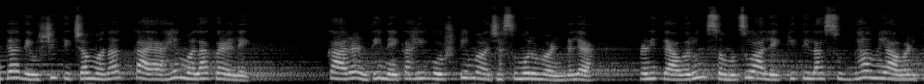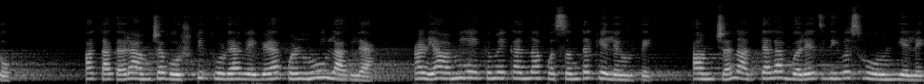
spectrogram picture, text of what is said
त्या दिवशी तिच्या मनात काय आहे मला कळले. कारण तिने काही गोष्टी माझ्यासमोर मांडल्या आणि त्यावरून समजू आले की तिला सुद्धा मी आवडतो. आता तर आमच्या गोष्टी थोड्या वेगळ्या पण होऊ लागल्या. आणि आम्ही एकमेकांना पसंत केले होते. आमच्या नात्याला बरेच दिवस होऊन गेले.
